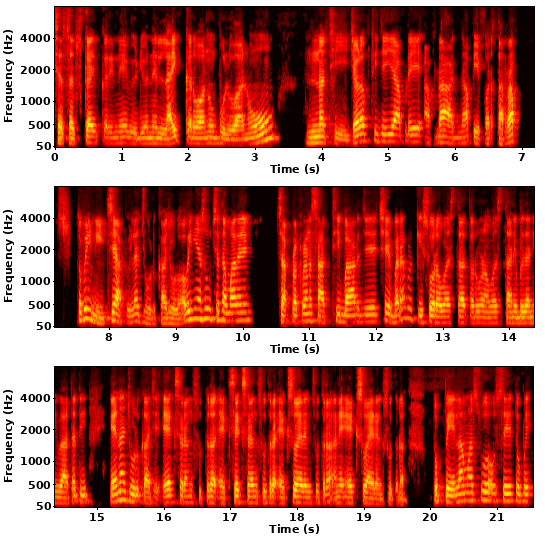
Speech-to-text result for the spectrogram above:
સબસ્ક્રાઇબ કરીને વિડીયોને લાઈક કરવાનું ભૂલવાનું નથી. ઝડપથી જઈએ આપણે આપણા આજના પેપર તરફ. તો ભાઈ નીચે આપેલા જોડકા જોડો. હવે અહીંયા શું છે? તમારે પ્રકરણ સાતથી બાર જે છે, બરાબર? કિશોર અવસ્થા, તરુણ અવસ્થા ની બધાની વાત હતી. એના જોડકા છે. એક્સ રંગસૂત્ર એક્સ એક્સ રંગસૂત્ર એક્સ વાય રંગસૂત્ર અને એક્સ વાય રંગસૂત્ર. તો પહેલામાં શું આવશે? તો ભાઈ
